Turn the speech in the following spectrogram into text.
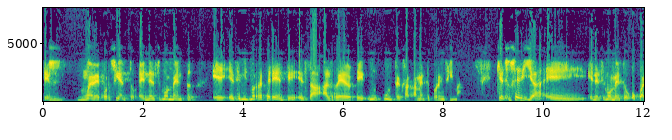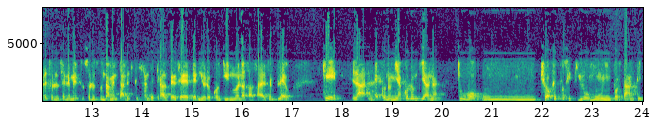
del 9%. En ese momento, eh, ese mismo referente está alrededor de un punto exactamente por encima. ¿Qué sucedía eh, en ese momento o cuáles son los elementos o los fundamentales que están detrás de ese deterioro continuo de la tasa de desempleo? Que la economía colombiana tuvo un choque positivo muy importante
